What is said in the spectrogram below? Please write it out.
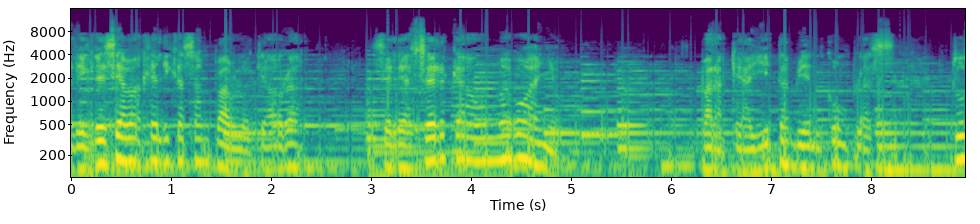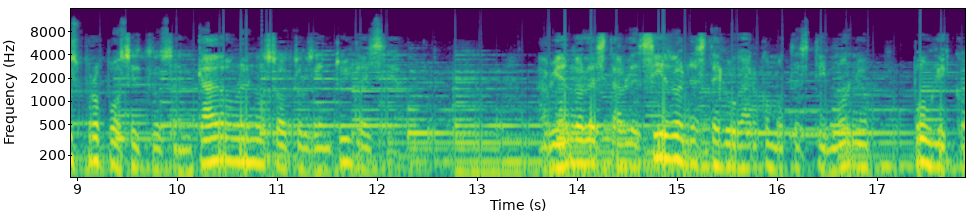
a la iglesia evangélica San Pablo, que ahora se le acerca un nuevo año, para que allí también cumplas tus propósitos en cada uno de nosotros y en tu iglesia, habiéndole establecido en este lugar como testimonio público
